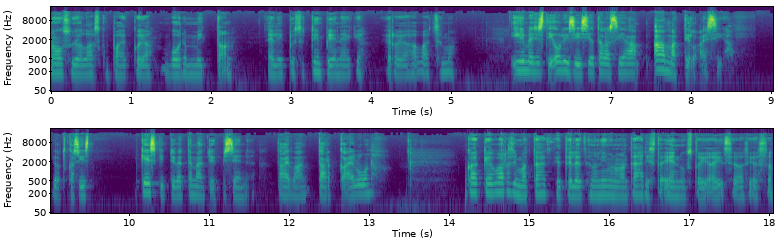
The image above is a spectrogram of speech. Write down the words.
nousu- ja laskupaikkoja vuoden mittaan. Eli pystyttiin pieniäkin eroja havaitsemaan. Ilmeisesti oli siis jo tällaisia ammattilaisia, jotka siis keskittyvät tämän tyyppiseen taivaan tarkkailuun. Kaikkein varsimmat tähtitieteilijät on nimenomaan tähdistä ennustajia itse asiassa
